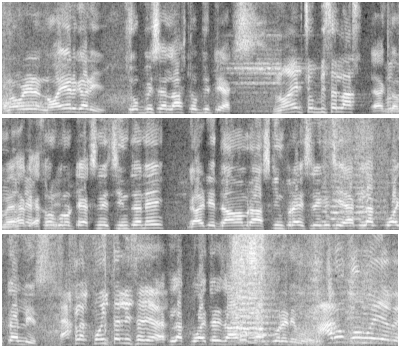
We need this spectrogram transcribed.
মোটামুটি নয়ের গাড়ি চব্বিশের লাস্ট অফ দি ট্যাক্স নয়ের চব্বিশের লাস্ট একদম এক- এখন কোনো ট্যাক্স নিয়ে চিন্তা নেই। গাড়িটির দাম আমরা আস্কিং প্রাইস রেখেছি এক লাখ পঁয়তাল্লিশ। এক লাখ পঁয়তাল্লিশ হাজার? এক লাখ পঁয়তাল্লিশ আরও কম করে নেব। আরও কম হয়ে যাবে?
